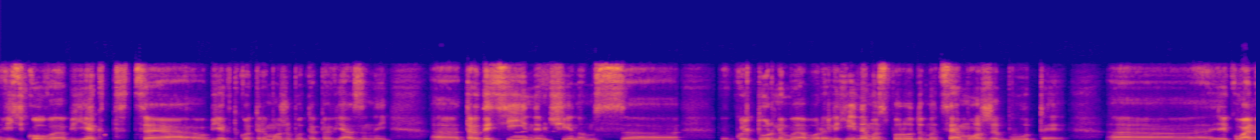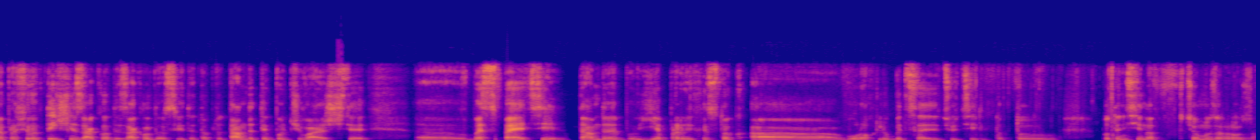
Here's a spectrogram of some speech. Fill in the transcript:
військовий об'єкт, це об'єкт, котрий може бути пов'язаний е, традиційним чином з е, культурними або релігійними спорудами. Це може бути е, лікувально-профілактичні заклади, заклади освіти, тобто там, де ти почуваєшся е, в безпеці, там, де є прихисток, а ворог любить це, цю ціль. Тобто потенційно в цьому загроза.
